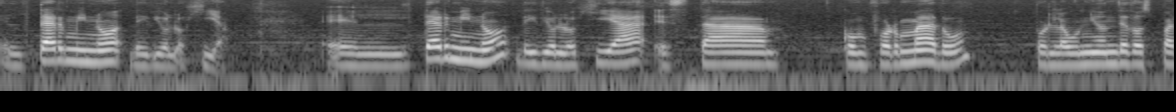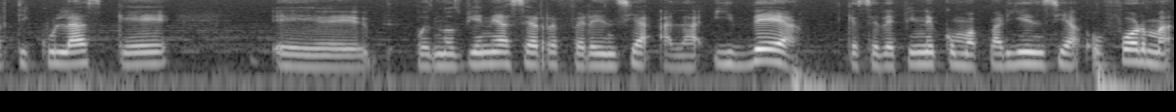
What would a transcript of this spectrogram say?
el término de ideología. El término de ideología está conformado por la unión de dos partículas que eh, pues nos viene a hacer referencia a la idea, que se define como apariencia o forma,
